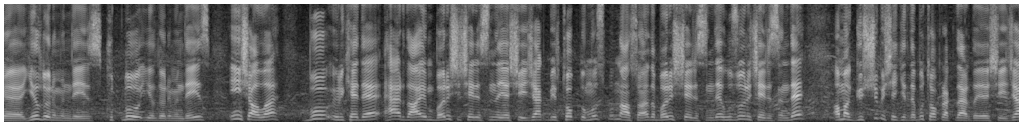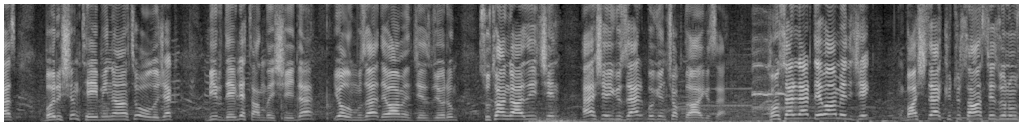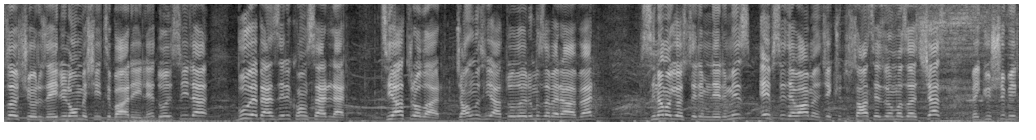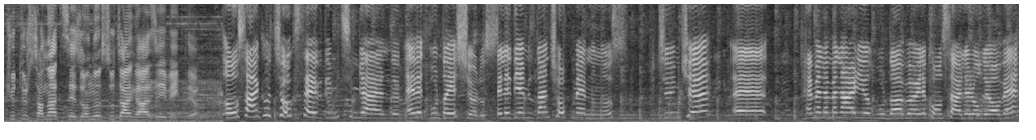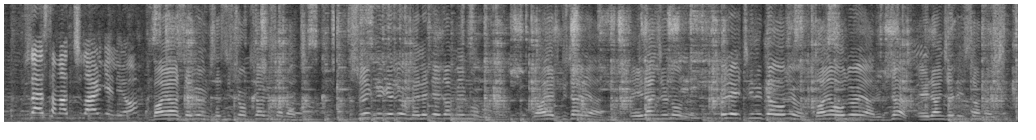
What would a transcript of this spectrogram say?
e, yıl dönümündeyiz, kutlu yıl dönümündeyiz. İnşallah bu ülkede her daim barış içerisinde yaşayacak bir toplumuz. Bundan sonra da barış içerisinde, huzur içerisinde ama güçlü bir şekilde bu topraklarda yaşayacağız. Barışın teminatı olacak bir devlet anlayışıyla yolumuza devam edeceğiz diyorum. Sultan Gazi için her şey güzel, bugün çok daha güzel. Konserler devam edecek. Başta kültür sanat sezonumuzu açıyoruz Eylül 15 itibariyle. Dolayısıyla bu ve benzeri konserler, tiyatrolar, canlı tiyatrolarımızla beraber sinema gösterimlerimiz hepsi devam edecek. Kültür sanat sezonumuzu açacağız ve güçlü bir kültür sanat sezonu Sultan Gazi'yi bekliyor. Oğuzhan Koç'u çok sevdiğim için geldim. Evet burada yaşıyoruz. Belediyemizden çok memnunuz. Çünkü e, hemen hemen her yıl burada böyle konserler oluyor ve güzel sanatçılar geliyor. Bayağı seviyorum. Sesi çok güzel bir sanatçı. Sürekli geliyorum. Belediyeden memnunum. Gayet güzel yani. Eğlenceli oluyor. Böyle etkinlikler oluyor. Bayağı oluyor yani. Güzel. Eğlenceli insanlar için.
